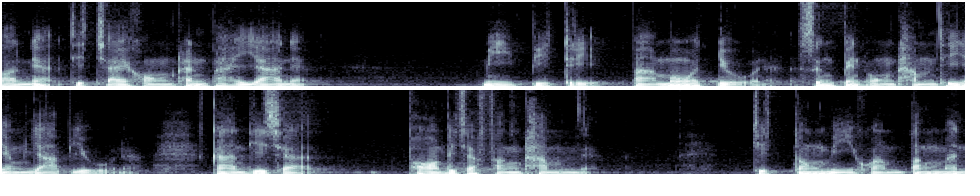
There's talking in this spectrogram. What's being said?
ตอนนี้จิตใจของท่านพาหิยะเนี่ยมีปีติ ปาโมดอยู่นะซึ่งเป็นองค์ธรรมที่ยังหยาบอยู่นะการที่จะพร้อมที่จะฟังธรรมเนี่ยจิตต้องมีความตั้งมั่น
